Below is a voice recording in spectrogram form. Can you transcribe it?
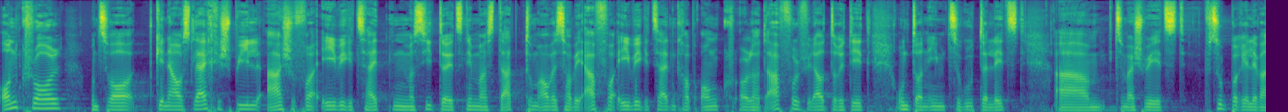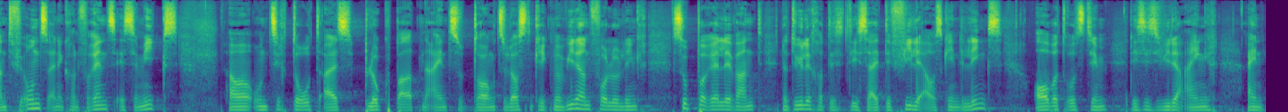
OnCrawl, und zwar genau das gleiche Spiel, auch schon vor ewigen Zeiten. Man sieht da jetzt nicht mehr das Datum, aber es habe ich auch vor ewigen Zeiten gehabt. OnCrawl hat auch voll viel Autorität und dann eben zu guter Letzt ähm, zum Beispiel jetzt super relevant für uns, eine Konferenz, SMX, äh, und sich dort als Blogpartner einzutragen zu lassen, kriegt man wieder einen Follow-Link. Super relevant. Natürlich hat die Seite viele ausgehende Links, aber trotzdem, das ist wieder eigentlich ein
